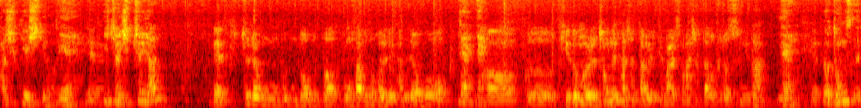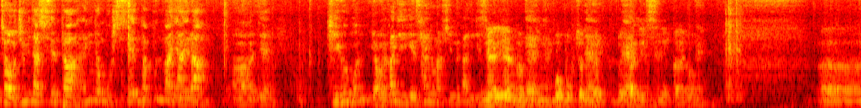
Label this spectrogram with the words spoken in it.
아쉽게시죠. 예. 예. 2017년? 네, 17년도부터 동사무소 건립하려고 네, 네. 어, 그 기금을 적립하셨다고 이렇게 말씀하셨다고 들었습니다. 네. 예. 그 동, 저 주민자치센터, 행정복지센터뿐만이 아니라 어, 이제 기금은 여러 가지 이게 사용할 수 있는 거 아니겠습니까? 예, 예, 뭐, 네, 네. 뭐 목적이 네, 몇, 몇 네, 가지 네. 있으니까요. 네. 어,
